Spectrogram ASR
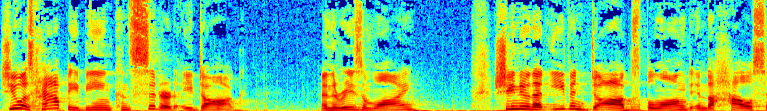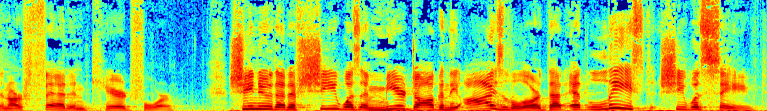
She was happy being considered a dog. And the reason why? She knew that even dogs belonged in the house and are fed and cared for. She knew that if she was a mere dog in the eyes of the Lord, that at least she was saved.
